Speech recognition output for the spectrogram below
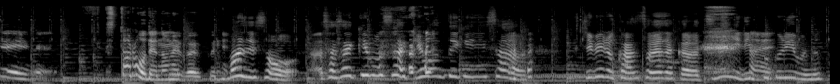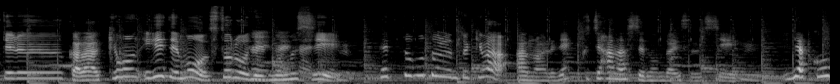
いね。ストローで飲めばよくね？マジそうあ佐々木もさ基本的にさ唇乾燥嫌だから常にリップクリーム塗ってるから、基本家でもストローで飲むはいはいはいし、ペットボトルの時はあのあれね口離して飲んだりするし。うん。うんいやコップ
